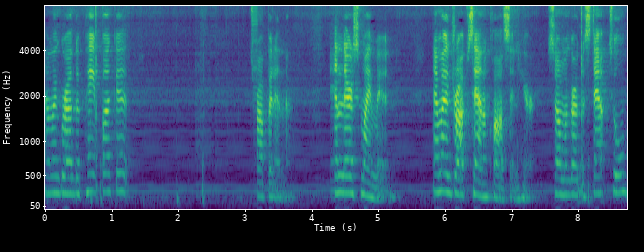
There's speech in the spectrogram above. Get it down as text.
I'm going to grab the paint bucket, drop it in there. And there's my moon. I'm going to drop Santa Claus in here. So I'm going to grab the stamp tool.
